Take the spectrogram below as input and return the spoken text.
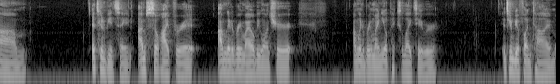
Um, it's gonna be insane. I'm so hyped for it. I'm gonna bring my Obi Wan shirt. I'm gonna bring my NeoPixel lightsaber. It's gonna be a fun time.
